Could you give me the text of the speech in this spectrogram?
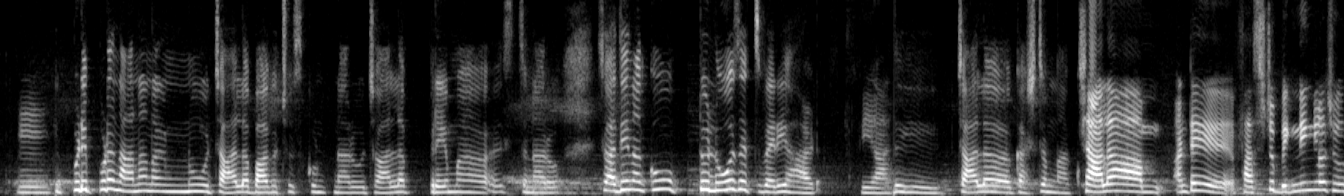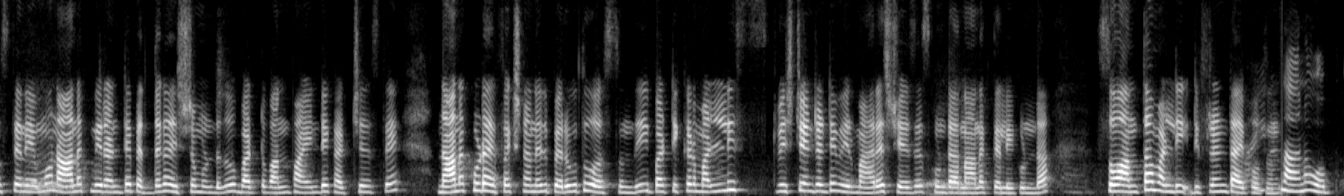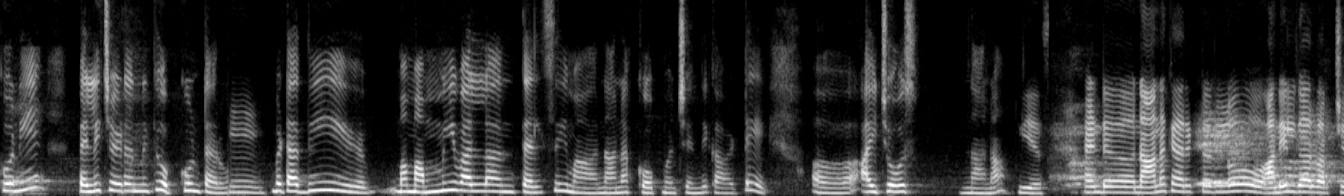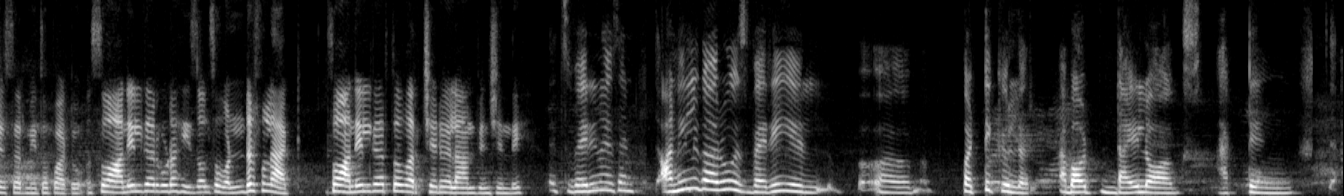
ఇప్పుడిప్పుడు నాన్న నన్ను చాలా బాగా చూసుకుంటున్నారు చాలా ప్రేమ ఇస్తున్నారు. సో అది నాకు to lose it's very hard అది చాలా కష్టం నాకు. చాలా అంటే ఫస్ట్ బిగినింగ్లో చూస్తేనేమో నాన్నకు మీరంటే పెద్దగా ఇష్టం ఉండదు బట్ వన్ పాయింటే కట్ చేస్తే నాన్నకు కూడా ఎఫెక్షన్ అనేది పెరుగుతూ వస్తుంది. బట్ ఇక్కడ మళ్ళీ ట్విస్ట్ ఏంటంటే మీరు మ్యారేజ్ చేసేసుకుంటారు నాన్నకు తెలియకుండా. సో అంతా మళ్ళీ డిఫరెంట్ అయిపోతుంది. నాన్న ఒప్పుకొని పెళ్ళి చేయడానికి ఒప్పుకుంటారు. బట్ అది మా మమ్మీ వాళ్ళ తెలిసి మా నాన్నకు కోపం వచ్చింది కాబట్టి ఐ చోస్ నాన్న. ఎస్ అండ్ నాన్న క్యారెక్టర్లో అనిల్ గారు వర్క్ చేశారు మీతో పాటు. సో అనిల్ గారు కూడా he's also wonderful act so Anil గారితో వర్క్ చేయడం ఎలా అనిపించింది? It's very nice and Anil గారు is very particular about dialogues acting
